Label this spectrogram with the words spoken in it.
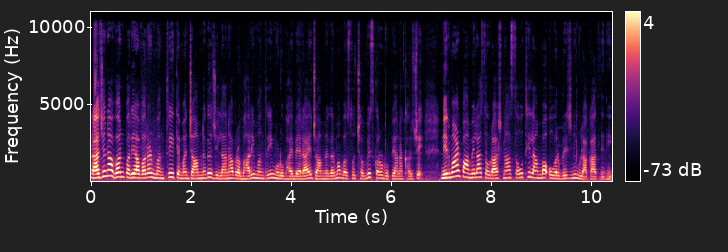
રાજ્યના વન પર્યાવરણ મંત્રી તેમજ જામનગર જિલ્લાના પ્રભારી મંત્રી મુળુભાઈ બેરાએ જામનગરમાં બસો છવ્વીસ કરોડ રૂપિયાના ખર્ચે નિર્માણ પામેલા સૌરાષ્ટ્રના સૌથી લાંબા ઓવરબ્રિજની મુલાકાત લીધી.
